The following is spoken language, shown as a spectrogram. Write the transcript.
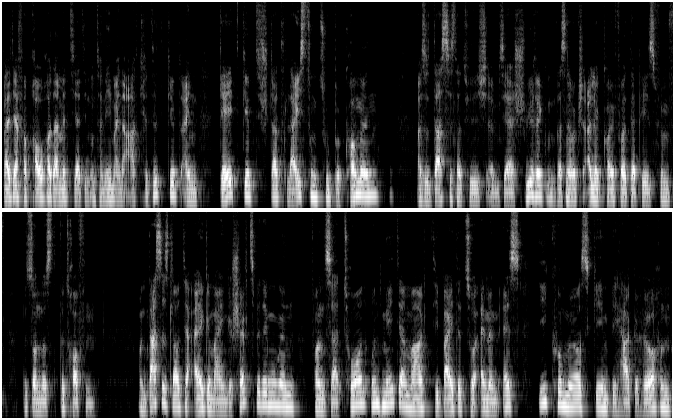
weil der Verbraucher damit ja den Unternehmen eine Art Kredit gibt, ein Geld gibt, statt Leistung zu bekommen. Also das ist natürlich ähm, sehr schwierig und das sind ja wirklich alle Käufer der PS5 besonders betroffen. Und das ist laut der allgemeinen Geschäftsbedingungen von Saturn und Mediamarkt, die beide zur MMS E-Commerce GmbH gehören,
